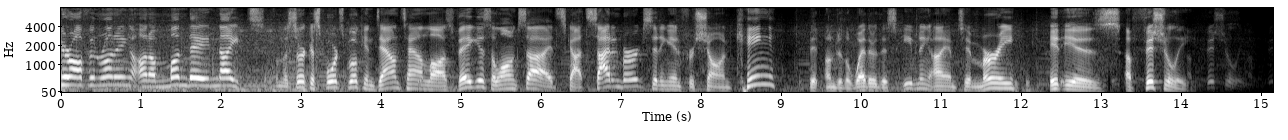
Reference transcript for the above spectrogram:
We are off and running on a Monday night from the Circus Sportsbook in downtown Las Vegas alongside Scott Seidenberg sitting in for Sean King. A bit under the weather this evening. I am Tim Murray. It is officially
